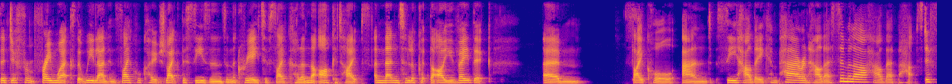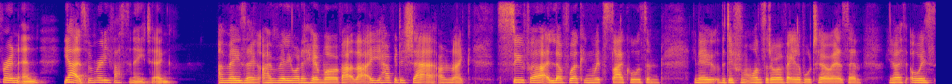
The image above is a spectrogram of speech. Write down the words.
the different frameworks that we learn in cycle coach like the seasons and the creative cycle and the archetypes and then to look at the ayurvedic um, cycle and see how they compare and how they're similar, how they're perhaps different. And yeah, it's been really fascinating. Amazing. I really want to hear more about that. Are you happy to share? I'm like super, I love working with cycles and, you know, the different ones that are available to us. And, you know, I always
